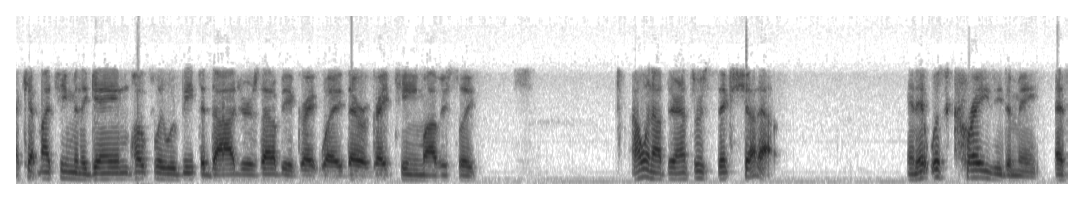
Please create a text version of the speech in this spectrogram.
I kept my team in the game. Hopefully, we beat the Dodgers. That'll be a great way. They're a great team, obviously. I went out there and threw six shutouts, and it was crazy to me. As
